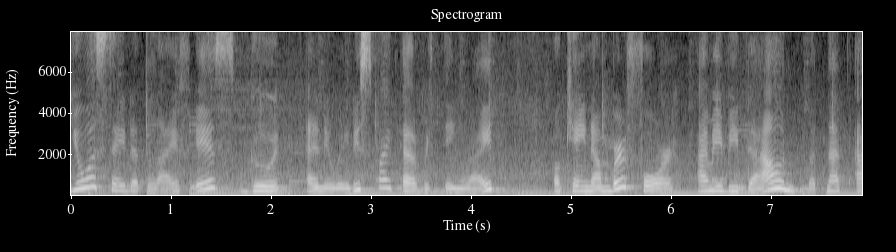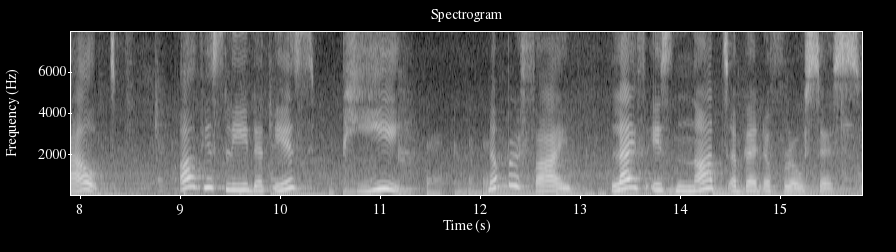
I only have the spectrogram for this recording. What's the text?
you will say that life is good anyway, despite everything, right? Okay, number four, I may be down but not out. Obviously, that is P. Number five, life is not a bed of roses.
